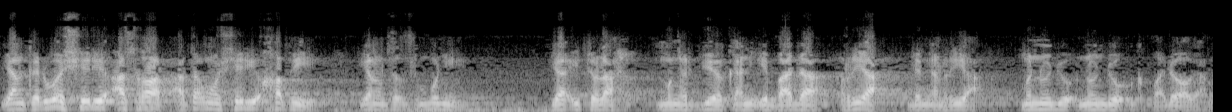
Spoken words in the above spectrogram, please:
Yang kedua syirik asghar atau syirik khafi yang tersembunyi. Iaitulah mengerjakan ibadah riak dengan riak. Menunjuk-nunjuk kepada orang.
